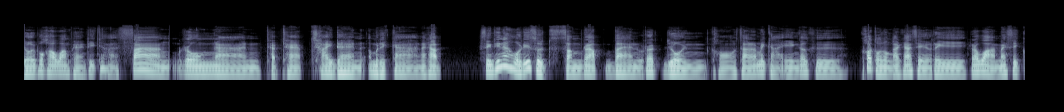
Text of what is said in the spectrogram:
โดยพวกเขาวางแผนที่จะสร้างโรงงานแถบชายแดนอเมริกานะครับ สิ่งที่น่าโหดที่สุดสำหรับแบรนด์รถยนต์ของสหรัฐอเมริกาเองก็คือ ข้อตกลงการค้าเสรี ระหว่างเม็กซิโก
